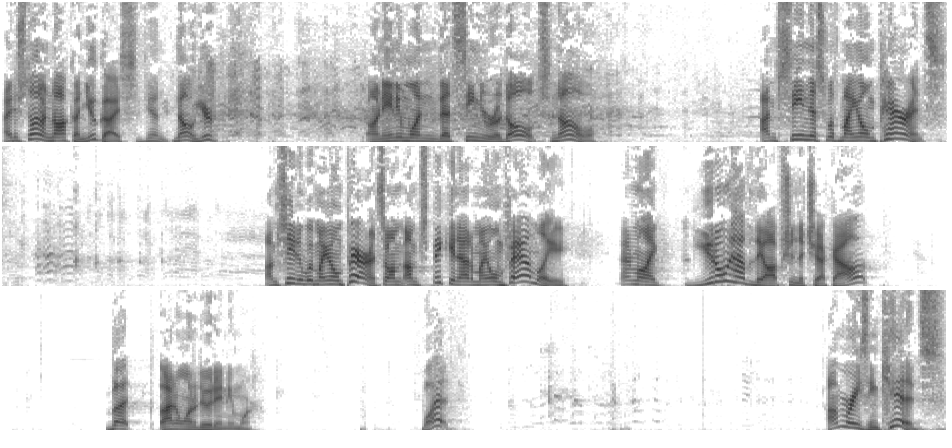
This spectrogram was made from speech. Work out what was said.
It's not a knock on you guys. No, you're on anyone that's senior adults. No. I'm seeing this with my own parents. I'm seeing it with my own parents. So I'm, I'm speaking out of my own family. And I'm like, you don't have the option to check out. But I don't want to do it anymore. What? I'm raising kids.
